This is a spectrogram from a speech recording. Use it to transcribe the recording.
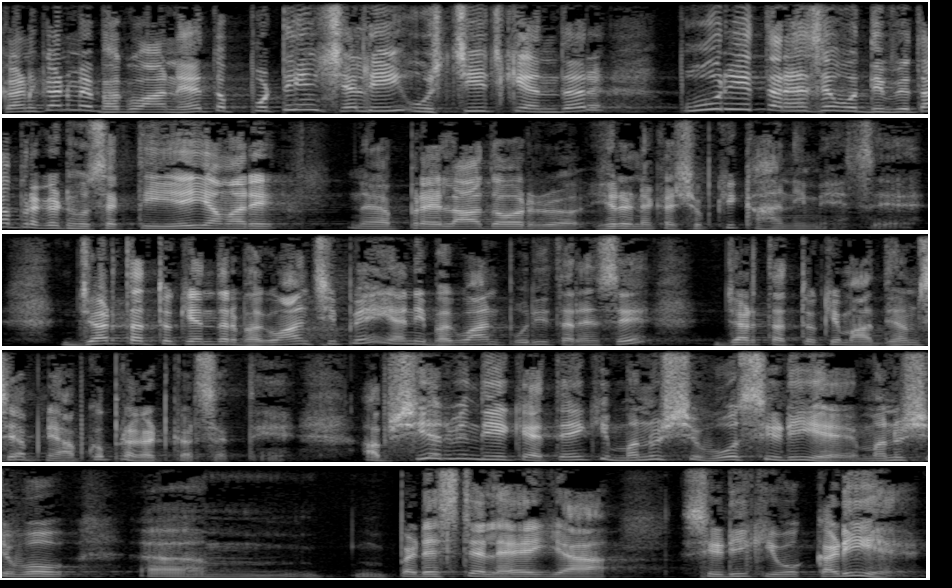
कण कण में भगवान है तो पोटेंशियली उस चीज़ के अंदर पूरी तरह से वो दिव्यता प्रकट हो सकती है। यही हमारे प्रहलाद और हिरण्यकश्यप की कहानी में से है। जड़ तत्व के अंदर भगवान छिपे, यानी भगवान पूरी तरह से जड़ तत्व के माध्यम से अपने आप को प्रकट कर सकते हैं। अब श्री अरविंद ये कहते हैं कि मनुष्य वो सीढ़ी है, मनुष्य वो पेडेस्टल है या सीढ़ी की वो कड़ी है,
